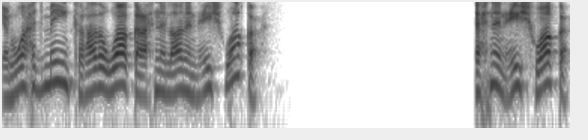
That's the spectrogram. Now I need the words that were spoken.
يعني واحد ما ينكر هذا واقع. إحنا الآن نعيش واقع. إحنا نعيش واقع.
